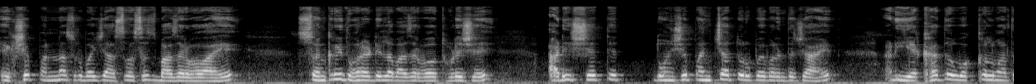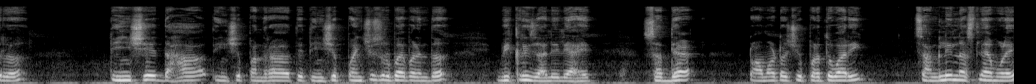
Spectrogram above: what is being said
एकशे पन्नास रुपयाच्या आसपासच बाजारभाव आहे. संकरित व्हरायटीला बाजारभाव थोडेसे अडीचशे ते दोनशे पंच्याहत्तर रुपयेपर्यंतचे आहेत आणि एखादं वक्कल मात्र तीनशे दहा तीनशे पंधरा ते तीनशे पंचवीस रुपयापर्यंत विक्री झालेली आहेत. सध्या टोमॅटोची प्रतवारी चांगली नसल्यामुळे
